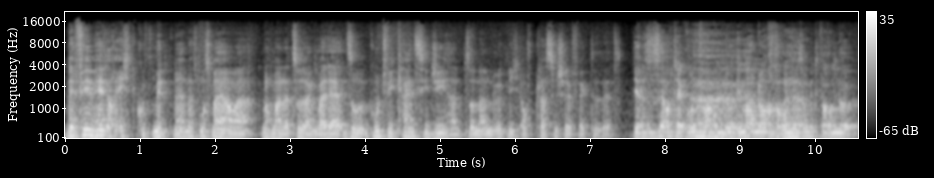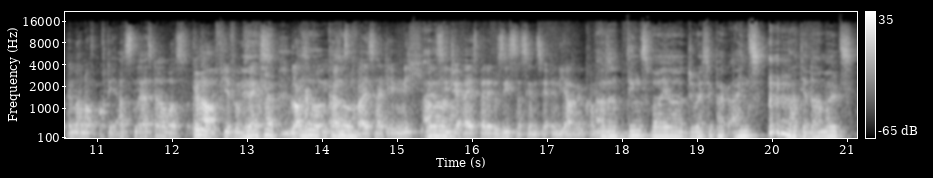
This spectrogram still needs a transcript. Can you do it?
Der Film hält auch echt gut mit, ne? Das muss man ja mal nochmal dazu sagen, weil der so gut wie kein CG hat, sondern wirklich auf plastische Effekte setzt. Ja, das ist ja auch der Grund, warum du immer noch, warum äh, so mit- warum du immer noch auch die ersten drei Star Wars Genau. 4, 5, Ja, 6 klar. locker Also- gucken kannst, also- weil es halt eben nicht äh, aber- CGI ist, bei der du siehst, dass sie ins, in die Jahre gekommen ist. Allerdings war ja Jurassic Park 1 hat ja damals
